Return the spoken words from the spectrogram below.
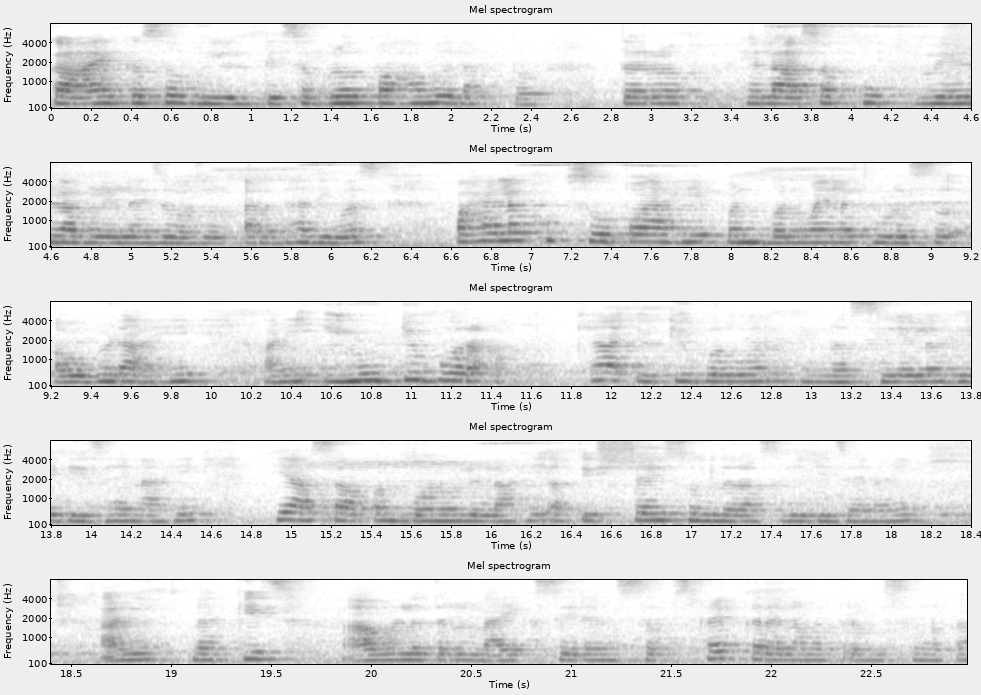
काय कसं होईल ते सगळं पाहावं लागतं. तर ह्याला असा खूप वेळ लागलेला आहे जवळजवळ अर्धा दिवस. पाहायला खूप सोपं आहे पण बनवायला थोडंसं अवघड आहे. आणि यूट्यूबवर अख्ख्या यूट्यूबरवर नसलेलं हे डिझाईन आहे. हे असं आपण बनवलेलं आहे. अतिशय सुंदर असं हे डिझाईन आहे. आणि नक्कीच आवडलं तर लाईक शेअर आणि सबस्क्राईब करायला मात्र विसरू नका.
